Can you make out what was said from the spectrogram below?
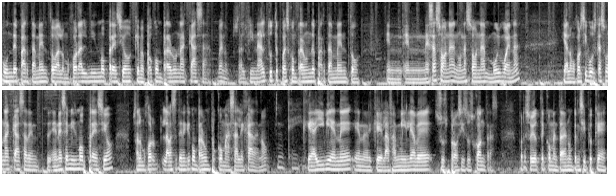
un departamento a lo mejor al mismo precio que me puedo comprar una casa? Bueno, pues al final tú te puedes comprar un departamento en, en esa zona, en una zona muy buena. Y a lo mejor si buscas una casa de- en ese mismo precio, pues a lo mejor la vas a tener que comprar un poco más alejada, ¿no? Que ahí viene en el que la familia ve sus pros y sus contras. Por eso yo te comentaba en un principio que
